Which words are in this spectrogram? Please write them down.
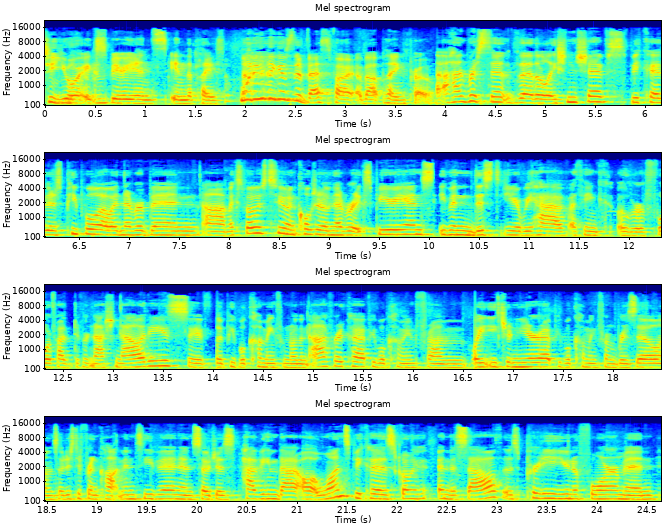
to your experience in the place. What do you think is the best part about playing pro? 100% the, relationships because there's people I would never been um, exposed to and culture I've never experienced. Even this year, we have, I think, over four or five different nationalities. So have the people coming from Northern Africa, people coming from Eastern Europe, people coming from Brazil, and so just different continents, even. And so just having that all at once because growing in the South is pretty uniform and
